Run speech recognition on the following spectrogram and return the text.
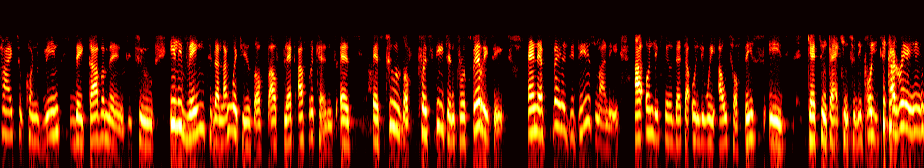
tried to convince the government to elevate the languages of, of black Africans as, as tools of prestige and prosperity, and have failed dismally, I only feel that the only way out of this is getting back into the political ring.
